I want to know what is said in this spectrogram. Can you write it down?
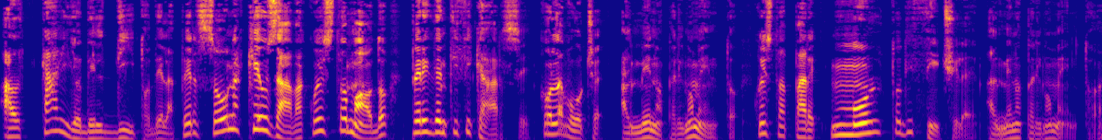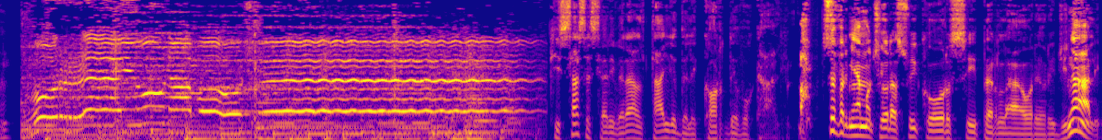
al taglio del dito della persona che usava questo modo per identificarsi. Con la voce, almeno per il momento, questo appare molto difficile, almeno per il momento. Eh. Vorrei una voce chissà se si arriverà al taglio delle corde vocali. Ma soffermiamoci ora sui corsi per lauree originali.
